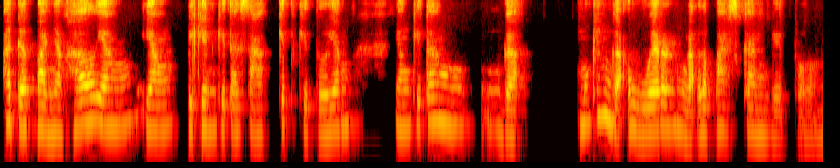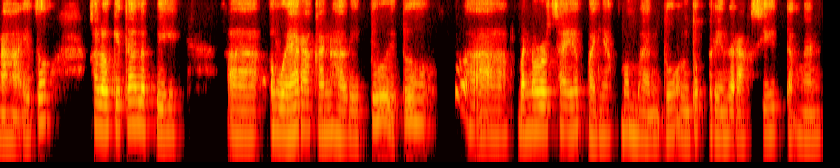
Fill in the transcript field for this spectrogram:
ada banyak hal yang yang bikin kita sakit gitu yang yang kita nggak mungkin nggak aware, nggak lepaskan gitu. Nah itu kalau kita lebih uh, aware akan hal itu, itu menurut saya banyak membantu untuk berinteraksi dengan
